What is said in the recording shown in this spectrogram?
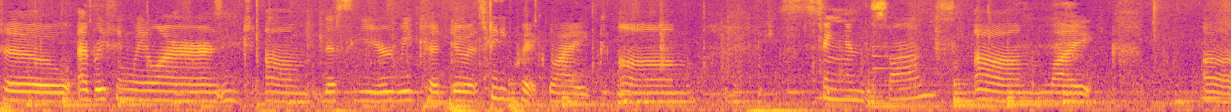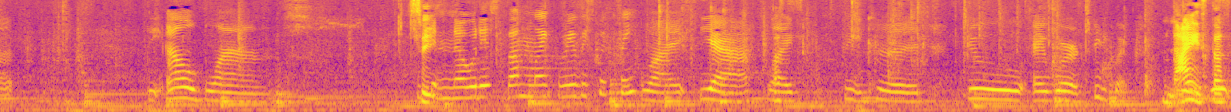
to everything we learned um, this year. We could do it speedy quick, like um, Singing the songs. um, like uh, the L blends. So You can notice them like really quickly. Like yeah, like we could do a word speedy quick. nice. We, That's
